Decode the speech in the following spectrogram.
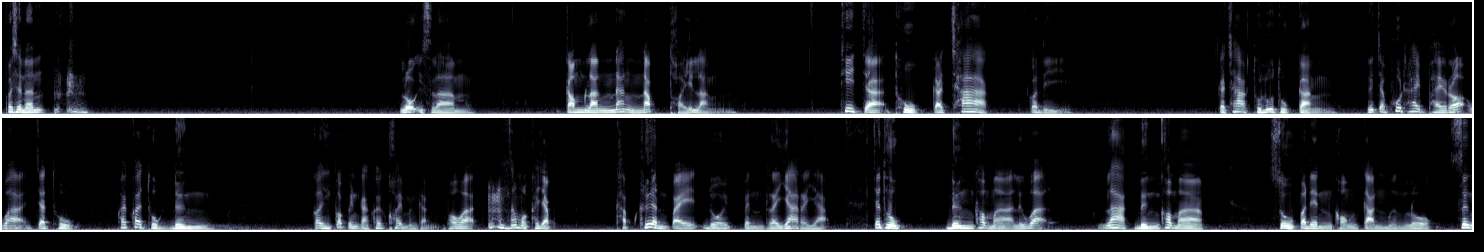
เพราะฉะนั้น โลกอิสลามกำลังนั่งนับถอยหลัง ที่จะถูกกระชากก็ดี กระชากทุลุถูกกัง หรือจะพูดให้ไพเราะว่าจะถูก ค่อยๆ ถูกดึง ก็ก็เป็นการค่อยๆเหมือนกัน เพราะว่าทั้งหมดขยับขับเคลื่อนไปโดยเป็นระยะระยะ จะถูกดึงเข้ามาหรือว่าลากดึงเข้ามาสู่ประเด็นของการเมืองโลก ซึ่ง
